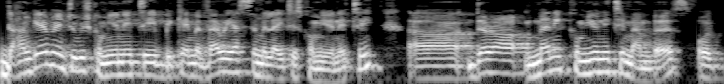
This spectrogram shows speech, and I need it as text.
the Hungarian Jewish community became a very assimilated community. Uh, there are many community members or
